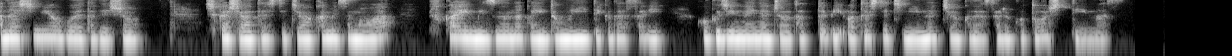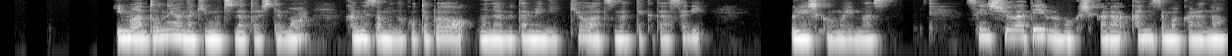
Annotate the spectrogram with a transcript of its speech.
悲しみを覚えたでしょう。しかし私たちは神様は深い水の中に共にいてくださり、黒人の命を尊び私たちに命をくださることを知っています。今どのような気持ちだとしても神様の言葉を学ぶために今日集まってくださり嬉しく思います。先週はデイブ牧師から神様からの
